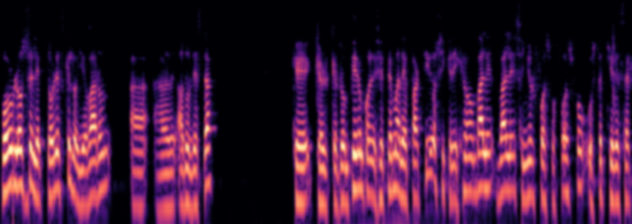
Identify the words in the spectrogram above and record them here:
por los electores que lo llevaron a, a, a donde está que, rompieron con el sistema de partidos y que dijeron, vale, vale, señor Fosfo Fosfo, usted quiere ser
